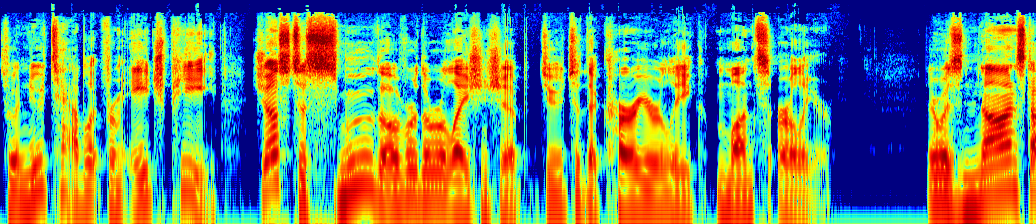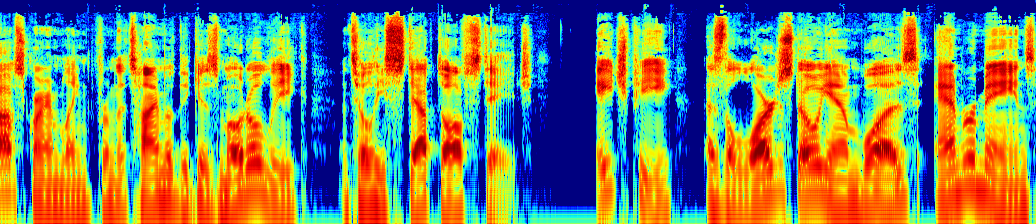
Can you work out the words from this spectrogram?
to a new tablet from HP just to smooth over the relationship due to the courier leak months earlier. There was nonstop scrambling from the time of the Gizmodo leak until he stepped off stage. HP, as the largest OEM, was and remains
